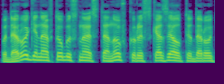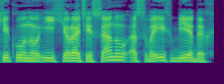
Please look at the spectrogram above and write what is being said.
По дороге на автобусную остановку рассказал Тодороки Куну и Хирати Сану о своих бедах,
